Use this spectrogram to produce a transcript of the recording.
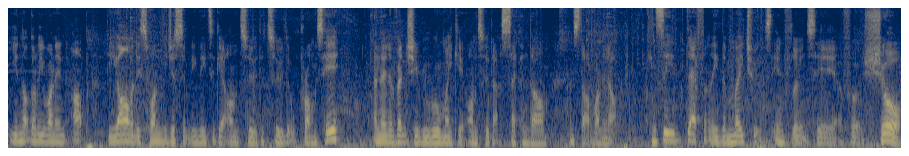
You're not going to be running up the arm of this one. You just simply need to get onto the two little prongs here and then eventually we will make it onto that second arm and start running up. You can see definitely the Matrix influence here for sure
